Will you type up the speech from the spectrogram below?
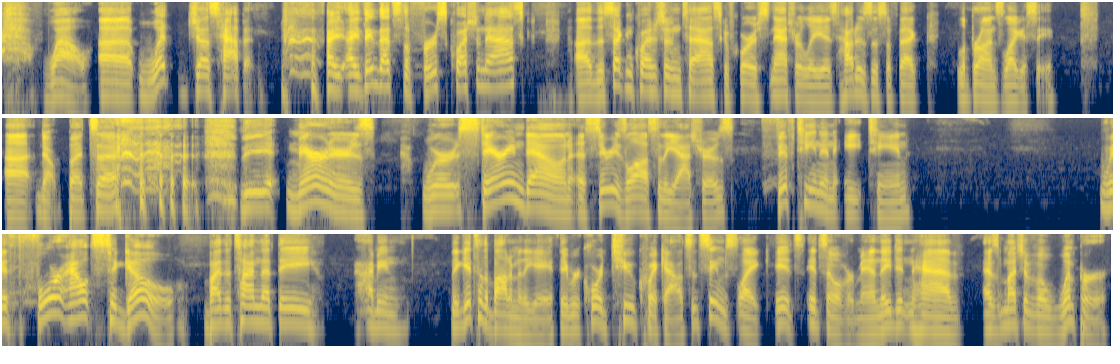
wow. Uh, what just happened? I, I, think that's the first question to ask. Uh, the second question to ask, of course, naturally, is how does this affect LeBron's legacy? Uh, no, but uh, the Mariners were staring down a series loss to the Astros, 15 and 18, with four outs to go by the time that they, I mean, they get to the bottom of the eighth. They record two quick outs. It seems like it's it's over, man. They didn't have as much of a whimper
